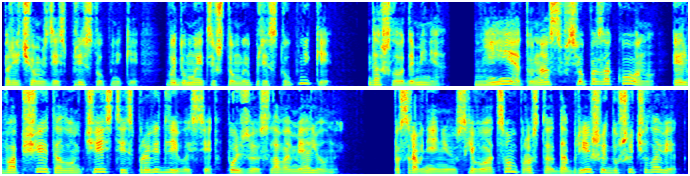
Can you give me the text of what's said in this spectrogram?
«При чем здесь преступники? Вы думаете, что мы преступники?» Дошло до меня. «Нет, у нас все по закону. Эль вообще эталон чести и справедливости, пользуясь словами Алены. По сравнению с его отцом, просто добрейшей души человек.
